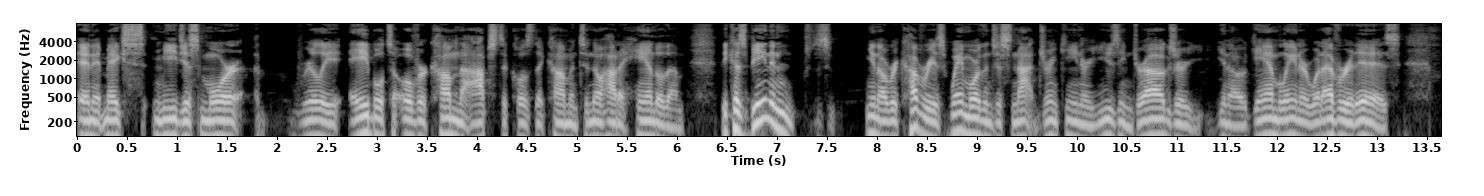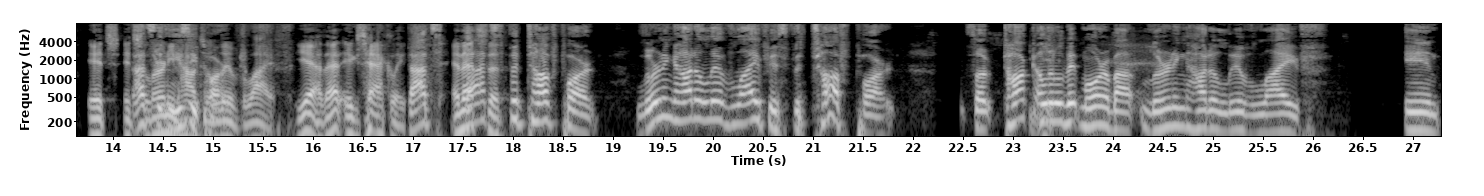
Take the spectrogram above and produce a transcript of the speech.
and it makes me just more uh, really able to overcome the obstacles that come and to know how to handle them. Because being in you know recovery is way more than just not drinking or using drugs or you know gambling or whatever it is. It's it's that's learning how to part. live life. Yeah, that exactly. That's and that's, that's the, the tough part. Learning how to live life is the tough part. So talk a little bit more about learning how to live life in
